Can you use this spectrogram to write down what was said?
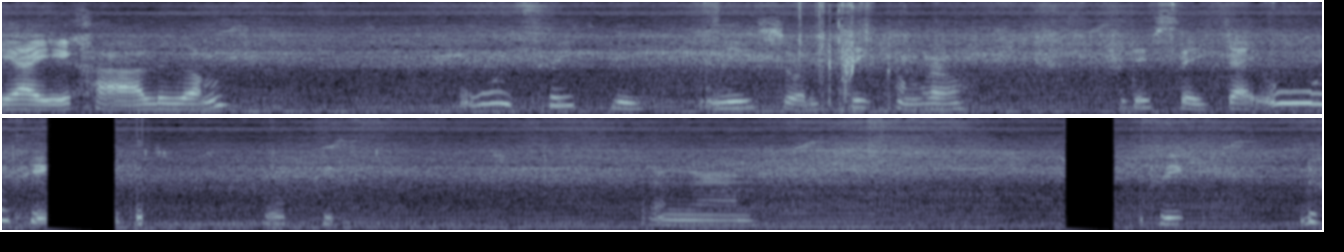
ใหญ่ขาเหลืองอุ้ยพริกอันนี้สวนพริกของเราไม่ได้ใส่ใจอุ้ยพริกลูกพริกกำลังงามพริก ดู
